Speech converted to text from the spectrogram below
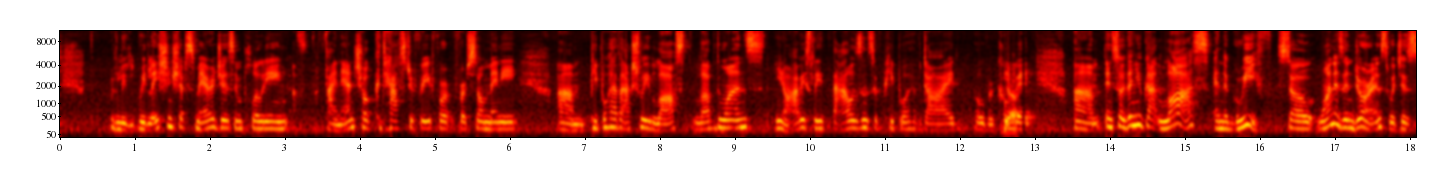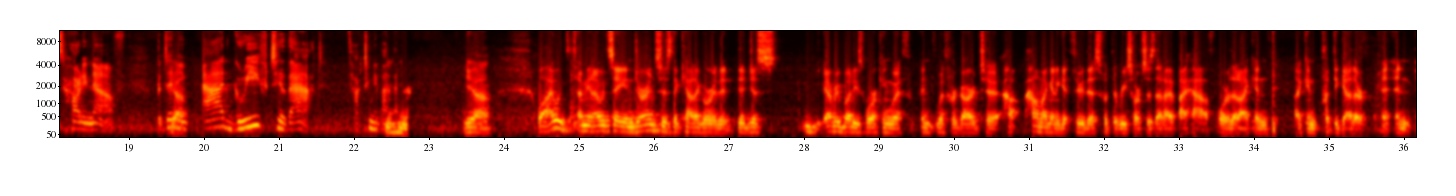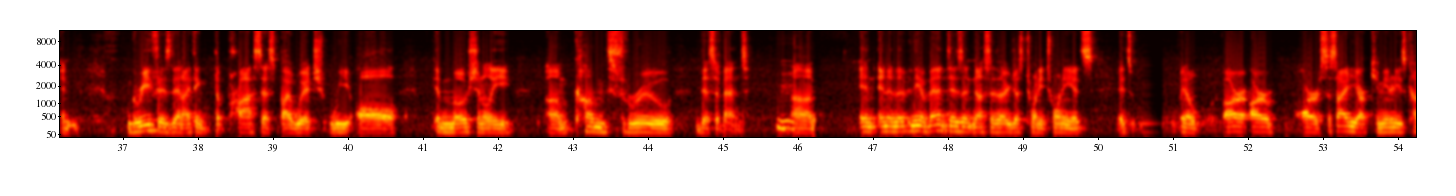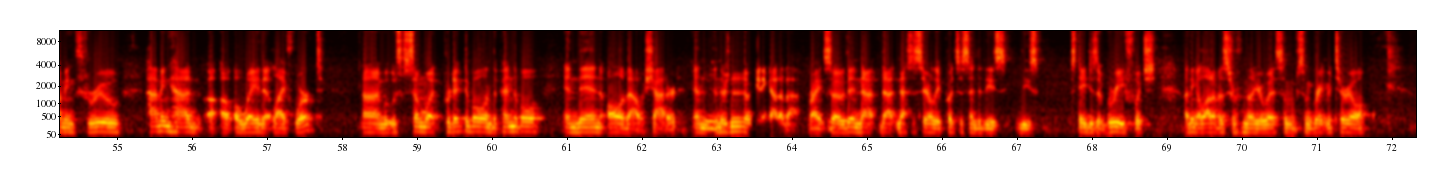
rela- relationships, marriages imploding, financial catastrophe for, for so many. Um, people have actually lost loved ones. You know, obviously, thousands of people have died over COVID. Um, and so then you've got loss and the grief. So one is endurance, which is hard enough, but then Yeah. you add grief to that. Talk to me about Mhm. that. Yeah. Well, I would. I mean, I would say endurance is the category that, that just everybody's working with in, with regard to how, how am I going to get through this with the resources that I, I have or that I can I can put together. And, and, and grief is then I think the process by which we all emotionally um, come through this event. Mhm. Um, and and the, the event isn't necessarily just 2020. It's it's you know our our our society, our communities coming through having had a, a- way that life worked. Um, it was somewhat predictable and dependable, and then all of that was shattered, and, Mm. and there's no getting out of that, right? So then that that necessarily puts us into these these stages of grief, which I think a lot of us are familiar with. Some some great material.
